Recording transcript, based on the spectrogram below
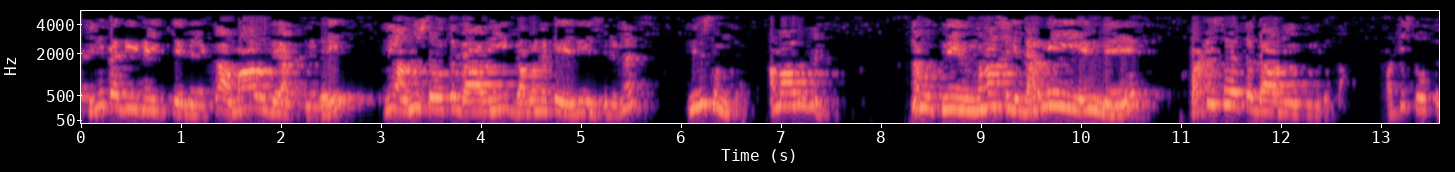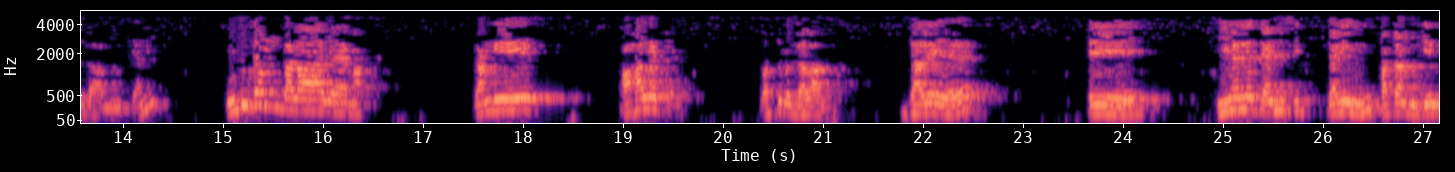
පිළිපැදීමේ කියන එක අමාරු දෙයක් නෙවෙයි. මේ අනුසෝත ගාමි ගමනක යෙදී සිටින මිනිසුන්ට අමාරු නෙවෙයි. නමුත් මේ මහත්කේ ධර්මයේ එන්නේ පටිසෝත ගාමි පිළිවෙත. පටිසෝත ගාමි කියන්නේ උඩුගම් බලා යෑමක්. ගඟේ පහළට වතුර ගලන ජලය ඒ ඉහළ තැන් දැනින් පටන්ගෙන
